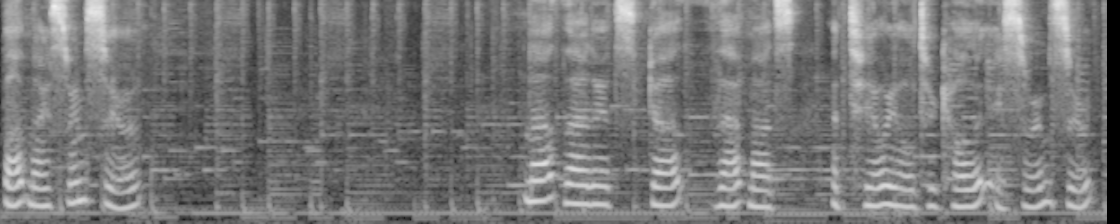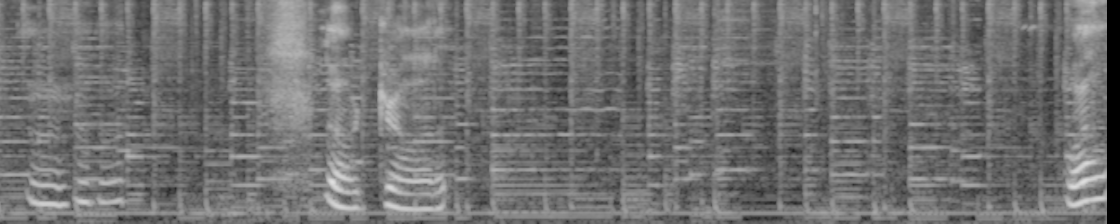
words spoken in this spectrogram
bought my swimsuit. Not that it's got that much material to call it a swimsuit. Oh god. Well,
